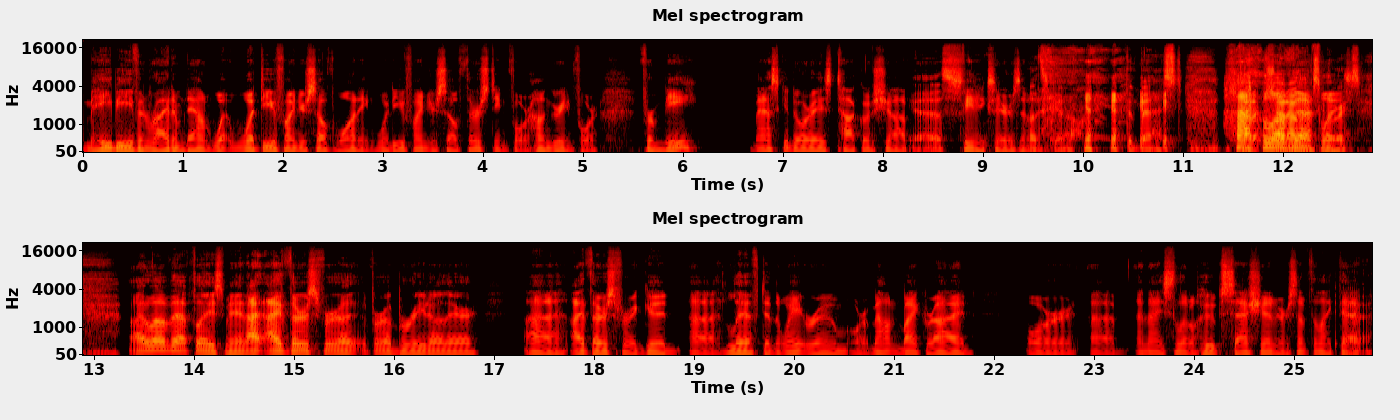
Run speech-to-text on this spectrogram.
Maybe even write them down. What what do you find yourself wanting? What do you find yourself thirsting for, hungering for? For me, Mascadores Taco Shop, Yes. Phoenix, Arizona. Let's go. The best. I Shout out- love that Mascadores. place. I love that place, man. I, I thirst for a for a burrito there. Uh, I thirst for a good uh, lift in the weight room, or a mountain bike ride, or uh, a nice little hoop session, or something like that. Yeah,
